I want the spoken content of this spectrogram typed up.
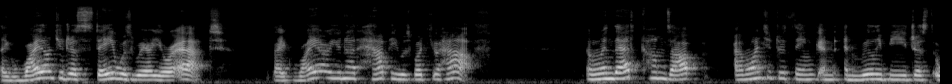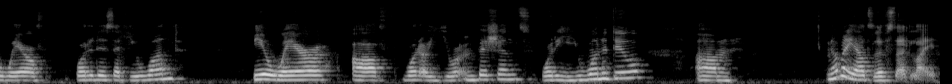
Like why don't you just stay with where you're at? Like why are you not happy with what you have? And when that comes up i want you to think and, and really be just aware of what it is that you want. Be aware of what are your ambitions what do you want to do? Um, nobody else lives that life.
